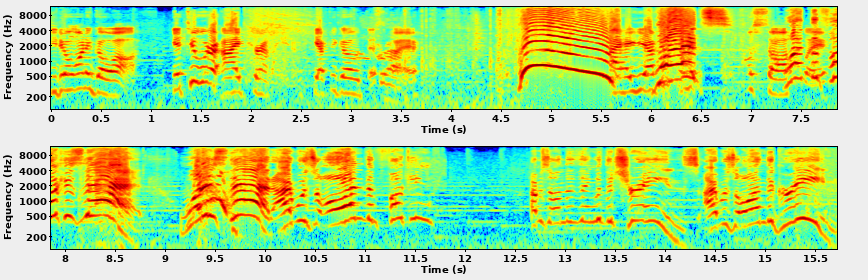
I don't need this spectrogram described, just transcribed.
You don't want to go off. Get to where I currently am. You have to go this way. Woo! I, What? To go softly. What the fuck is that? What is that? I was on the fucking. I was on the thing with the trains. I was on the green.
